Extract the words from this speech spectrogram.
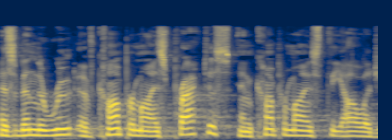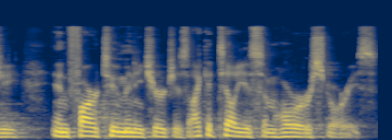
has been the root of compromised practice and compromised theology in far too many churches. I could tell you some horror stories.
